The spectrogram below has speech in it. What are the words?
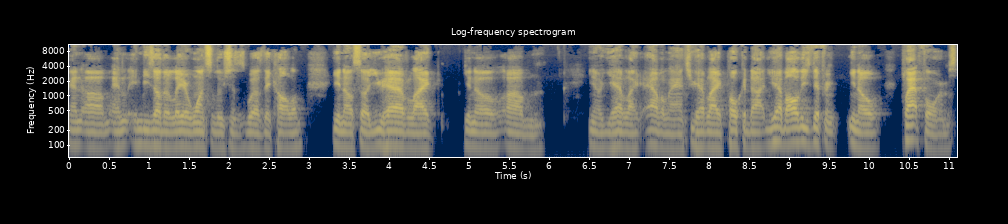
and um and in these other layer one solutions as well as they call them. You know, so you have like you know um you know you have like Avalanche, you have like Polkadot, you have all these different you know platforms,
